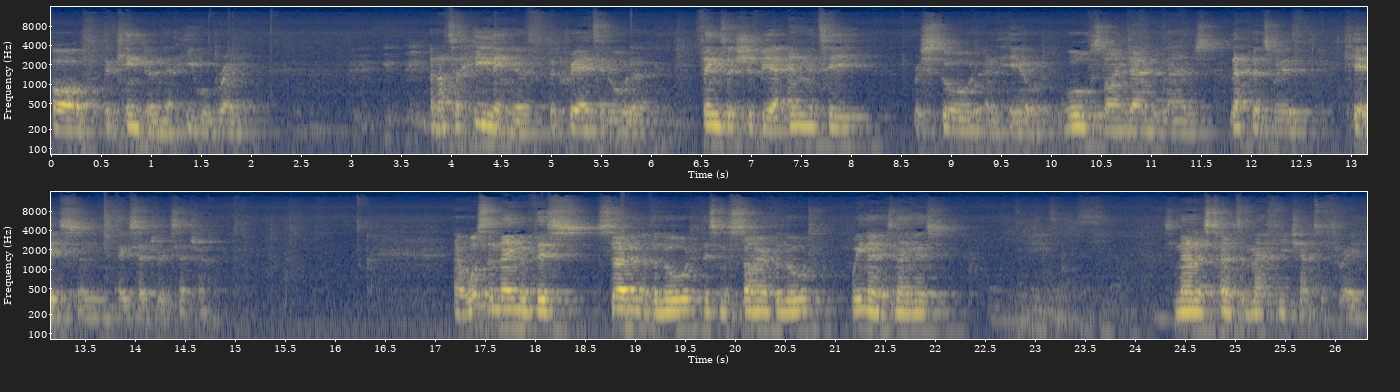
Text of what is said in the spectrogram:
of the kingdom that he will bring. An utter healing of the created order. Things that should be at enmity, restored and healed. Wolves lying down with lambs, leopards with kids, and etc. etc. Now, what's the name of this servant of the Lord, this Messiah of the Lord? We know his name is. Now let's turn to Matthew chapter 3.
